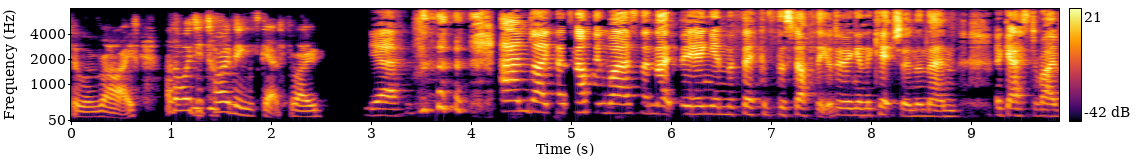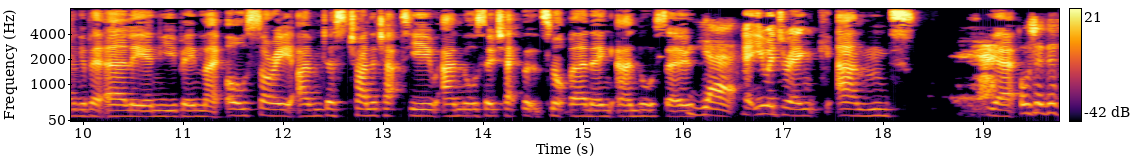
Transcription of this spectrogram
to arrive. Otherwise, your Mhm. timings get thrown. Yeah. and like there's nothing worse than like being in the thick of the stuff that you're doing in the kitchen and then a guest arriving a bit early and you being like, "Oh, sorry, I'm just trying to chat to you and also check that it's not burning and also Yeah. get you a drink and yeah. Also, the,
